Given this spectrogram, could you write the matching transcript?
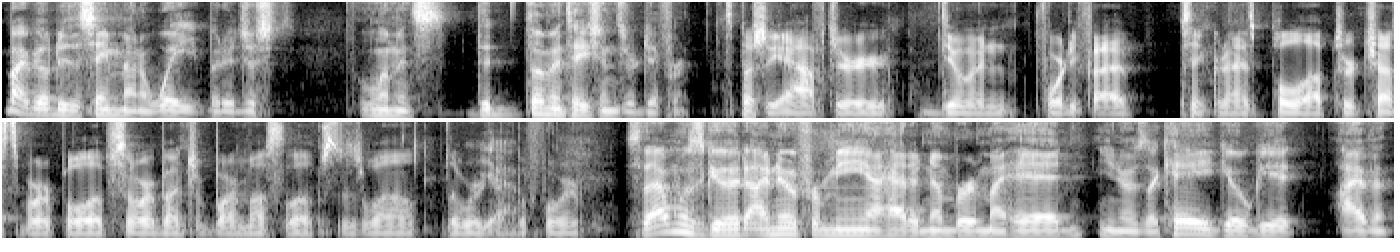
might be able to do the same amount of weight, but it just limits. The limitations are different. especially after doing 45 synchronized pull ups or chest bar pull ups or a bunch of bar muscle ups as well, the workout Yeah. before. So that one was good. I know for me, I had a number in my head. You know, it was like, hey, go get. I haven't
